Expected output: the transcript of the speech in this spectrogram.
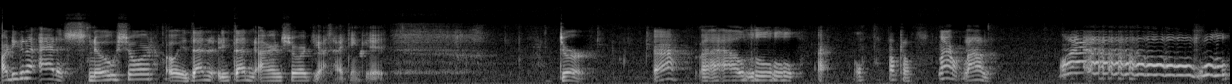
Are they gonna add a snow sword? Oh, is that is that an iron sword? Yes, I think it is. Dirt. Ah, ow, okay. Now, now. Wow,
